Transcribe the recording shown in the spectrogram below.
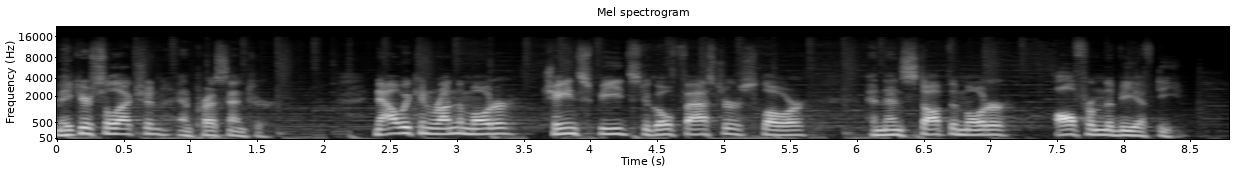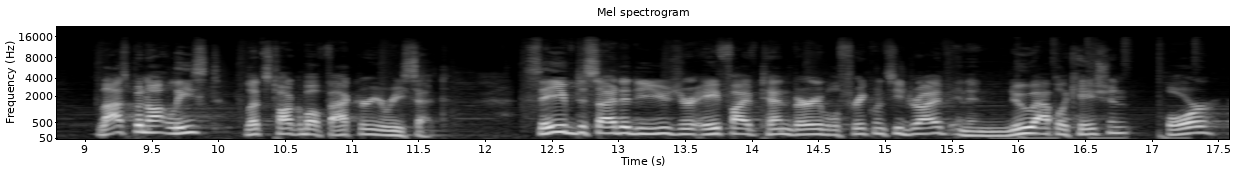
Make your selection and press enter. Now we can run the motor, change speeds to go faster, or slower, and then stop the motor all from the VFD. Last but not least, let's talk about factory reset. Say you've decided to use your A510 variable frequency drive in a new application, or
